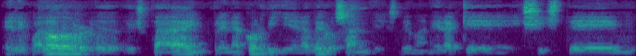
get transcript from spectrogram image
El Ecuador eh, está en plena cordillera de los Andes, de manera que existen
